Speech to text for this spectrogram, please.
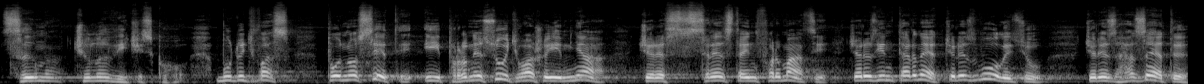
Сина чоловічого. Будуть вас поносити і пронесуть ваше ім'я через средства інформації, через інтернет, через вулицю, через газети.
